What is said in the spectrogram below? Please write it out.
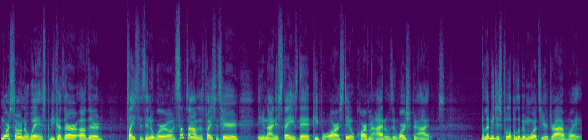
more so in the West, because there are other places in the world, and sometimes there's places here in the United States that people are still carving idols and worshiping idols. But let me just pull up a little bit more to your driveway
